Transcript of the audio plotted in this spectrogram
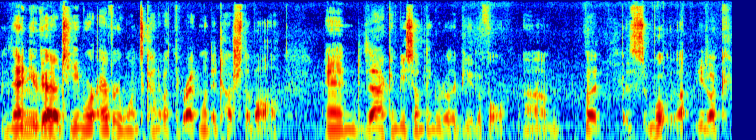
then you got a team where everyone's kind of a threat when they touch the ball, and that can be something really beautiful. Um, but well, uh, look,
